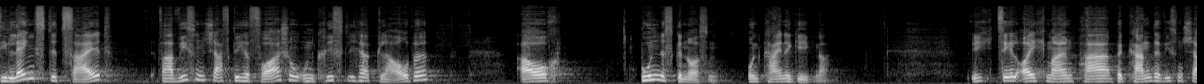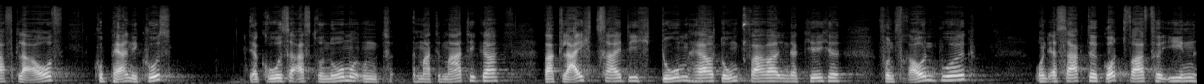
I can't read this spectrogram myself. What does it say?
Die längste Zeit war wissenschaftliche Forschung und christlicher Glaube auch Bundesgenossen und keine Gegner. Ich zähle euch mal ein paar bekannte Wissenschaftler auf. Kopernikus, der große Astronome und Mathematiker, war gleichzeitig Domherr, Dompfarrer in der Kirche von Frauenburg und er sagte, Gott war für ihn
